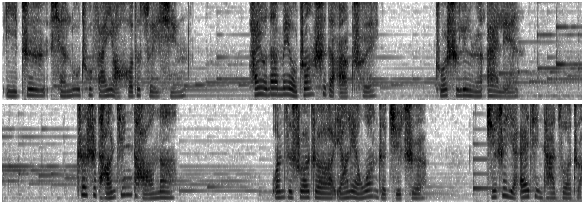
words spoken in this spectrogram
以致显露出反咬合的嘴型。还有那没有装饰的耳垂，着实令人爱怜。这是唐金桃呢。蚊子说着，仰脸望着菊治，菊治也挨近他坐着。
